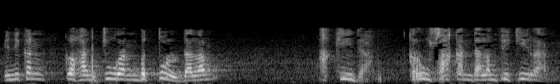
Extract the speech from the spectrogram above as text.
Ini kan kehancuran betul dalam akidah, kerusakan dalam pikiran.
